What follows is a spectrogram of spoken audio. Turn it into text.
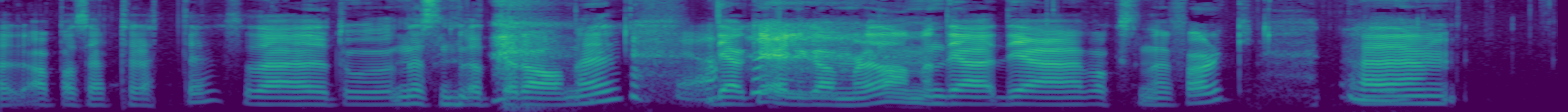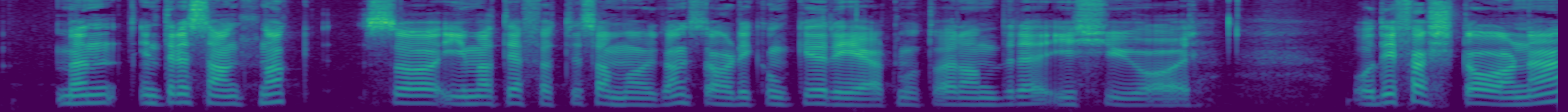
er, har passert 30. Så det er to nesten veteraner. ja. De er jo ikke eldgamle, da, men de er, de er voksne folk. Mm. men interessant nok så i og med at de er født i samme årgang, så har de konkurrert mot hverandre i 20 år. Og de første årene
